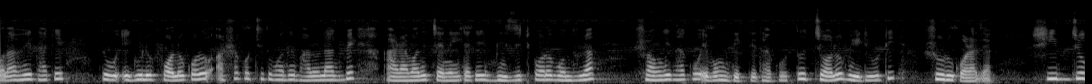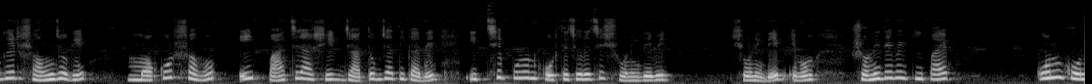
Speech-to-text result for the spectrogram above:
বলা হয়ে থাকে। তো এগুলো ফলো করো। আশা করছি তোমাদের ভালো লাগবে। আর আমাদের চ্যানেলটাকে ভিজিট করো বন্ধুরা। সঙ্গে থাকো এবং দেখতে থাকো। তো চলো ভিডিওটি শুরু করা যাক। শিবযোগের সংযোগে মকর সহ এই পাঁচ রাশির জাতক জাতিকাদের ইচ্ছে পূরণ করতে চলেছে শনিদেবের, শনিদেব এবং শনিদেবের কৃপায় কোন কোন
